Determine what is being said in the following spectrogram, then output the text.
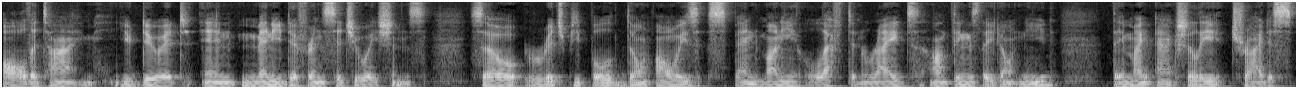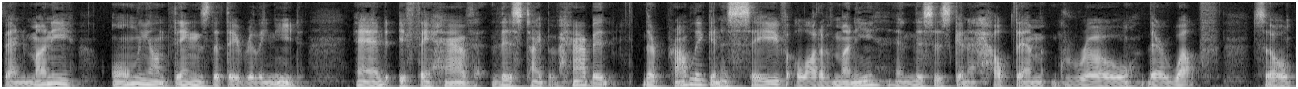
all the time. You do it in many different situations. So, rich people don't always spend money left and right on things they don't need. They might actually try to spend money only on things that they really need. And if they have this type of habit, they're probably going to save a lot of money, and this is going to help them grow their wealth. So,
